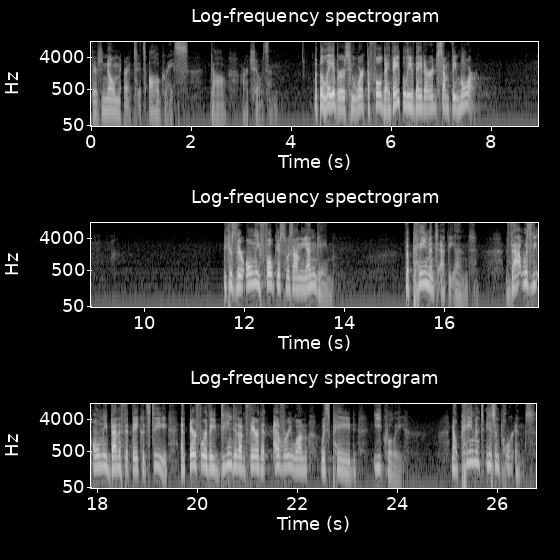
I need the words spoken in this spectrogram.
There's no merit, it's all grace. All are chosen. But the laborers who worked the full day, they believed they'd earned something more. Because their only focus was on the end game, the payment at the end. That was the only benefit they could see, and therefore they deemed it unfair that everyone was paid equally. Now, payment is important.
